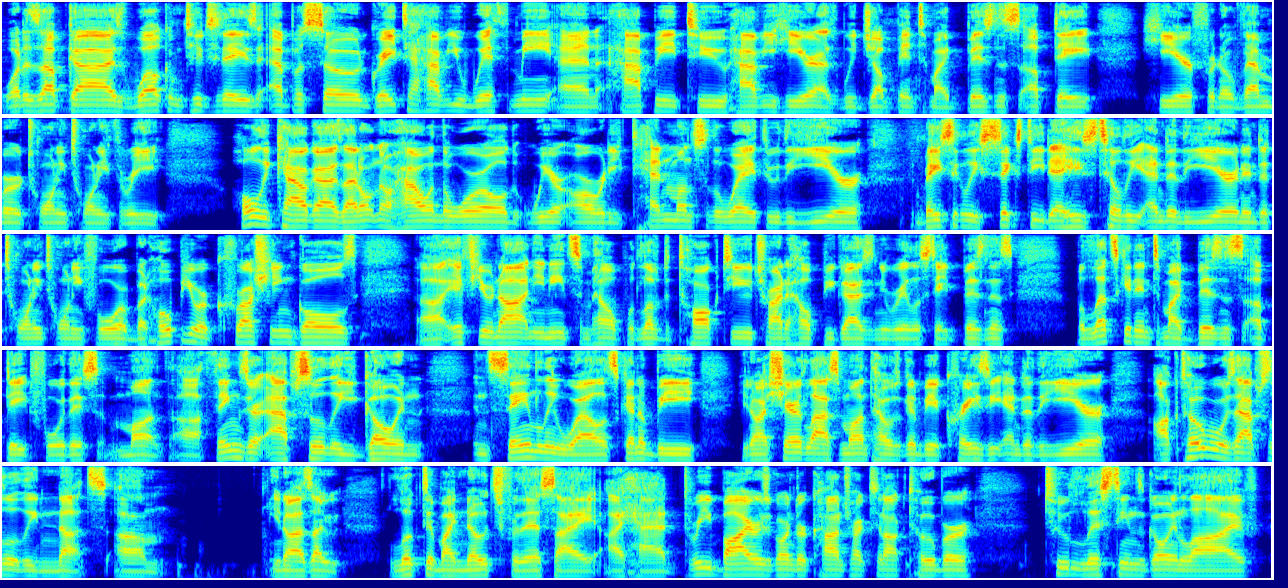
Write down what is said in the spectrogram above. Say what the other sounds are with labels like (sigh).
What is up, guys? Welcome to today's episode. Great to have you with me and happy to have you here as we jump into my business update here for November 2023. Holy cow, guys, I don't know how in the world we are already 10 months of the way through the year, basically 60 (laughs) days till the end of the year and into 2024. But hope you are crushing goals uh, if you're not and you need some help, would love to talk to you, try to help you guys in your real estate business. But let's get into my business update for this month. Uh, things are absolutely going insanely well. It's going to be, you know, I shared last month how it was going to be a crazy end of the year. October was absolutely nuts. Um, you know, as I looked at my notes for this, I I had three buyers going under contract in October, two listings going live,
